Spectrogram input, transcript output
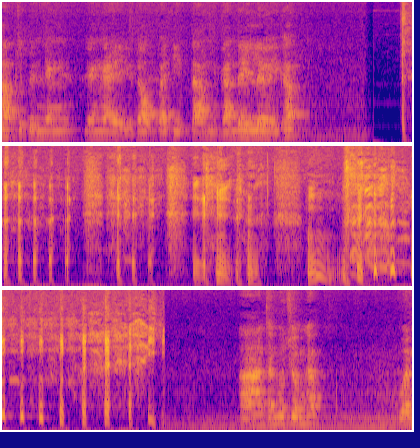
าพจะเป็นยังยังไง เราไปติดตามกันได้เลยครับ อ่าท่านผู้ชมครับ วัน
